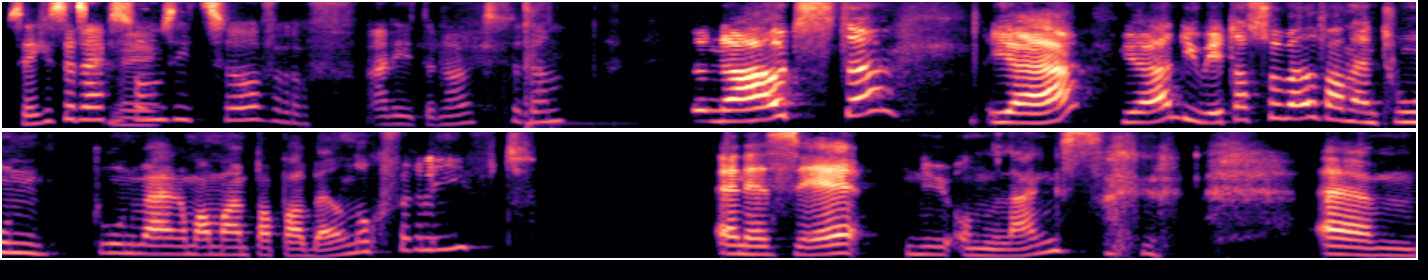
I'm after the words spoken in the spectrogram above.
Zeggen ze daar Nee. soms iets over? Of, allee, de oudste dan? De oudste, ja, ja, die weet dat zo wel van. En toen, toen waren mama en papa wel nog verliefd. En hij zei nu onlangs, ehm,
